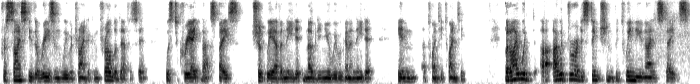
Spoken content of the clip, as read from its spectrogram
precisely the reason we were trying to control the deficit was to create that space should we ever need it. Nobody knew we were going to need it in uh, 2020. But I would, uh, I would draw a distinction between the United States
